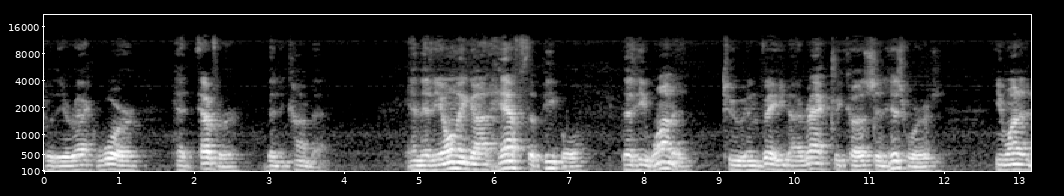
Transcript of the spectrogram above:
for the Iraq War had ever been in combat, and that he only got half the people that he wanted to invade Iraq because, in his words, he wanted to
